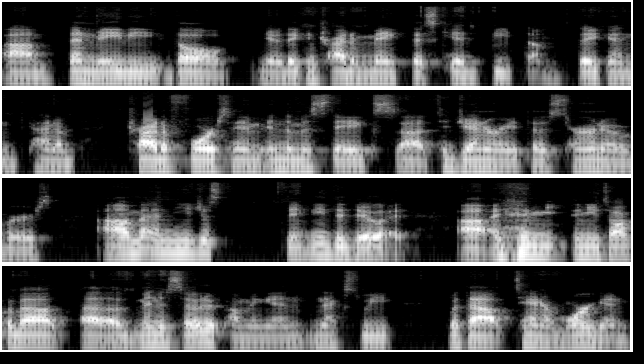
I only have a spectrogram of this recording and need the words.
um, then maybe they'll you know, they can try to make this kid beat them. They can kind of try to force him into mistakes uh, to generate those turnovers. Um, and he just didn't need to do it. Uh, and, and you talk about uh, Minnesota coming in next week without Tanner Morgan.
